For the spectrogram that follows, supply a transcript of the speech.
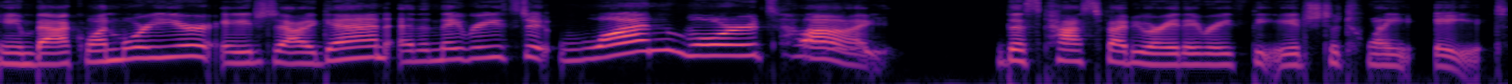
Came back one more year, aged out again, and then they raised it one more time. This past February, they raised the age to 28.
